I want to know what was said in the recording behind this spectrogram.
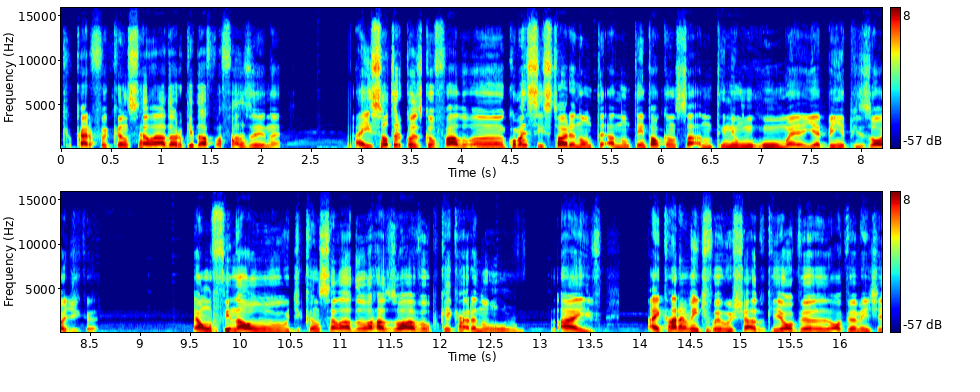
que o cara foi cancelado, era o que dá para fazer, né? Aí, isso é outra coisa que eu falo. Uh, como essa história não, não tenta alcançar, não tem nenhum rumo é, e é bem episódica, é um final de cancelado razoável, porque, cara, não. Ai. Aí claramente foi ruxado que, obvia, obviamente,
